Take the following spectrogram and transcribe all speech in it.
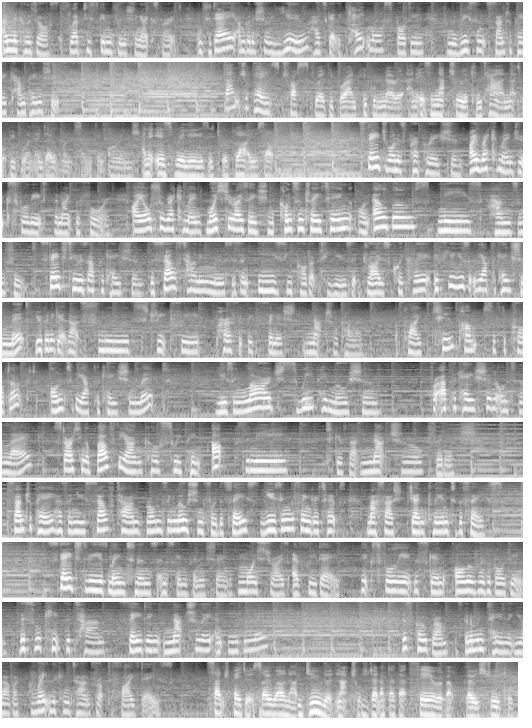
I'm Nicola Joss, celebrity skin finishing expert, and today I'm going to show you how to get the Kate Moss body from the recent Saint-Tropez campaign shoot. Saint-Tropez is trustworthy brand, people know it and it's a natural looking tan, that's what people want, they don't want something orange. And it is really easy to apply yourself. Stage one is preparation. I recommend you exfoliate the night before. I also recommend moisturisation, concentrating on elbows, knees, hands and feet. Stage two is application. The self-tanning mousse is an easy product to use. It dries quickly. If you use it with the application mitt, you're going to get that smooth, streak-free, perfectly finished, natural colour. Apply two pumps of the product onto the application mitt using large sweeping motion for application onto the leg, starting above the ankle, sweeping up the knee to give that natural finish. Saint-Tropez has a new self-tan bronzing lotion for the face. Using the fingertips, massage gently into the face. Stage three is maintenance and skin finishing. Moisturise every day. Exfoliate the skin all over the body. This will keep the tan fading naturally and evenly. This programme is going to maintain that you have a great looking tan for up to five days. Saint-Tropez do it so well now. You do look natural. You don't have to have that fear about going streaking.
